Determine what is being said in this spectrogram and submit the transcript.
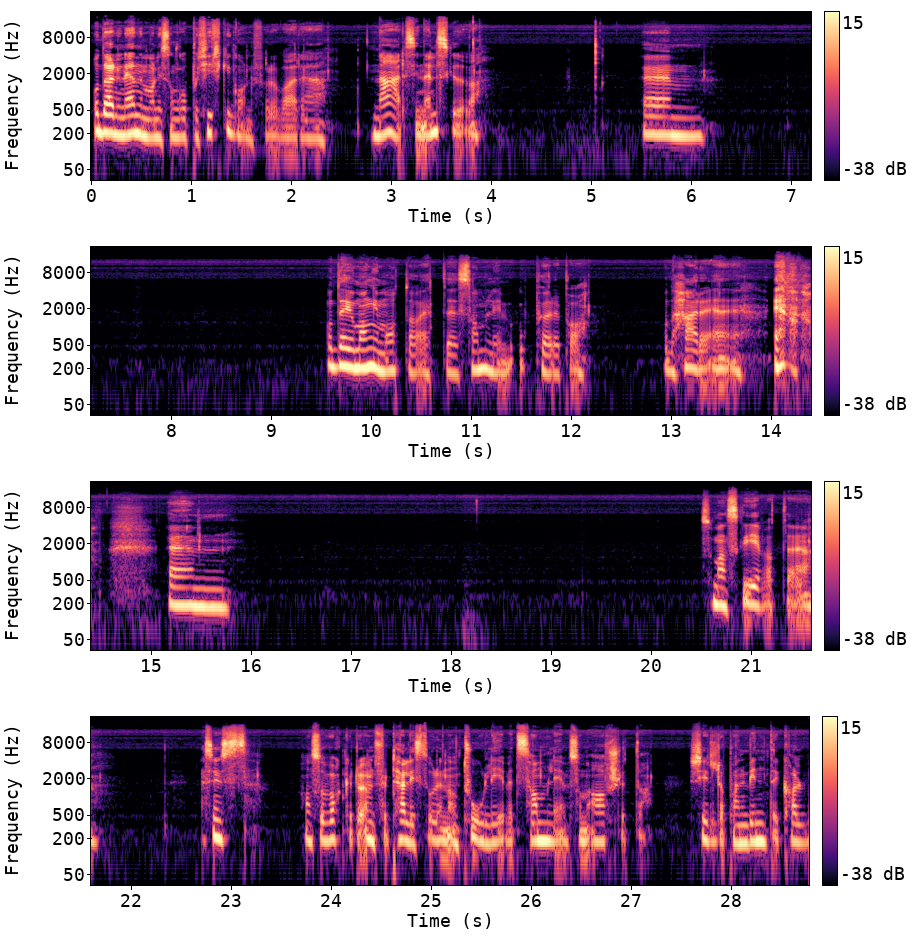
Og der den ene må liksom gå på kirkegården for å være nær sin elskede, da. Um, og det er jo mange måter et uh, samliv opphører på, og det her er en av dem. Um, som han skriver at uh, Jeg syns han så vakkert og ømt forteller historien om to liv, et samliv som er avslutta, skildra på en vinterkald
